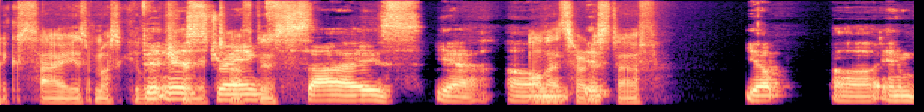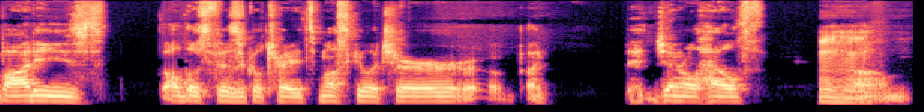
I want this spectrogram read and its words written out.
like size, musculature, fitness, strength, toughness, size, yeah, um, all that sort it, of stuff. Yep, uh, it embodies all those physical traits, musculature, uh, general health. Mm -hmm. um,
